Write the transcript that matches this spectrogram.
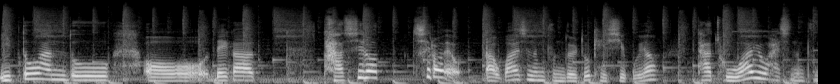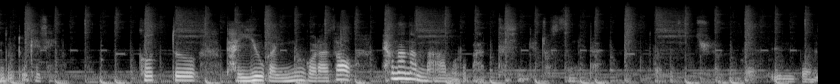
이 또한도 어, 내가 다 싫어, 싫어요 라고 하시는 분들도 계시고요. 다 좋아요 하시는 분들도 계세요. 그것도 다 이유가 있는 거라서 편안한 마음으로 맡으시는 게 좋습니다. 다시 취하는 거 1번,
